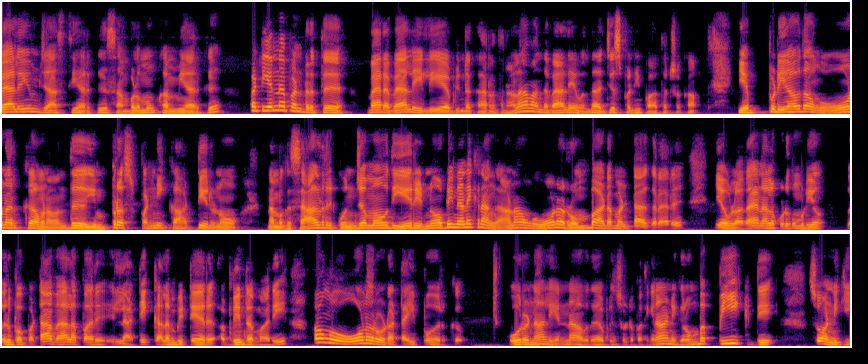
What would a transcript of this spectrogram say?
வேலையும் ஜாஸ்தியாக இருக்குது சம்பளமும் கம்மியாக இருக்குது பட் என்ன பண்ணுறது வேற வேலை இல்லையே அப்படின்ற காரணத்தினால அவன் அந்த வேலையை வந்து அட்ஜஸ்ட் பண்ணி பார்த்துட்ருக்கான். எப்படியாவது அவங்க ஓனருக்கு அவனை வந்து இம்ப்ரெஸ் பண்ணி காட்டிடணும். நமக்கு சேலரி கொஞ்சமாவது ஏறிடணும் அப்படின்னு நினைக்கிறாங்க. ஆனால் அவங்க ஓனர் ரொம்ப அடமெண்ட்டாக இருக்கிறாரு. எவ்வளோதான் என்னால் கொடுக்க முடியும்? விருப்பப்பட்டா வேலை பாரு இல்லாட்டி கிளம்பிட்டே இரு அப்படின்ற மாதிரி அவங்க ஓனரோட டைப்பும் இருக்குது ஒரு நாள் என்ன ஆகுது அப்படின்னு சொல்லிட்டு பார்த்தீங்கன்னா அன்னைக்கு ரொம்ப பீக் டே ஸோ அன்னைக்கு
